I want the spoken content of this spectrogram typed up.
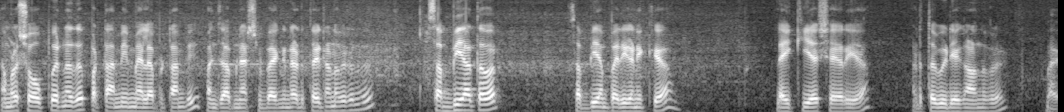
നമ്മുടെ ഷോപ്പ് വരുന്നത് പട്ടാമ്പി മേല പട്ടാമ്പി പഞ്ചാബ് നാഷണൽ ബാങ്കിന്റെ അടുത്തായിട്ടാണ് വരുന്നത്. സബ് ചെയ്യാത്തവർ സബ് ചെയ്യാൻ പരിഗണിക്കുക. ലൈക്ക് ചെയ്യുക ഷെയർ ചെയ്യുക. അടുത്ത വീഡിയോ കാണുന്നവരെ ബൈ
